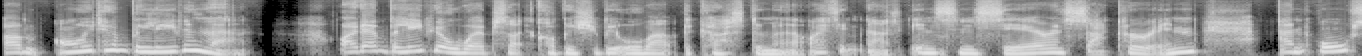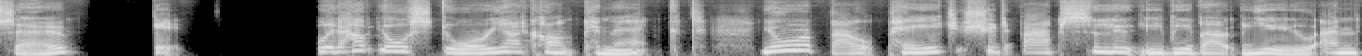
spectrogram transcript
Um, I don't believe in that. I don't believe your website copy should be all about the customer. I think that's insincere and saccharine. And also, it without your story, I can't connect. Your about page should absolutely be about you. And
